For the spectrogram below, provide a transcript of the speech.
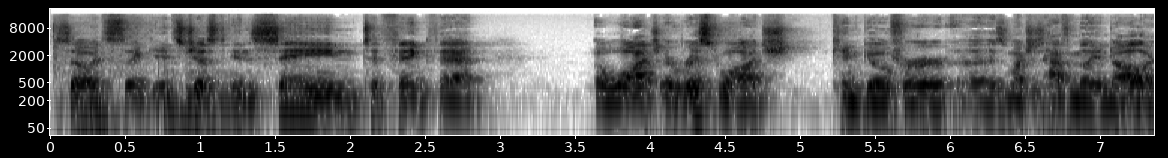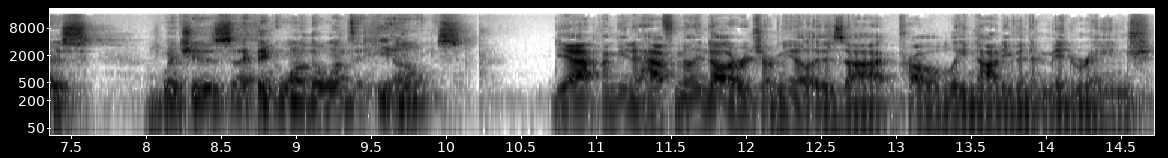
So it's like it's just insane to think that a watch, a wristwatch, can go for uh, as much as half a million dollars, which is I think one of the ones that he owns. Yeah, I mean, a half a million dollar Richard Mille is uh, probably not even a mid range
